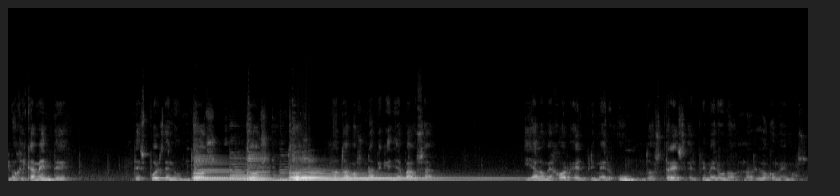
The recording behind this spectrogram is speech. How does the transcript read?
Lógicamente, después del 1, 2, 1, 2, 1, 2, notamos una pequeña pausa y a lo mejor el primer 1, 2, 3, el primer 1 nos lo comemos.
